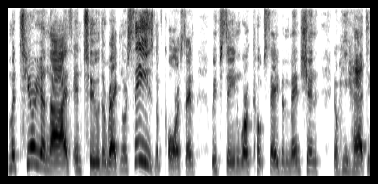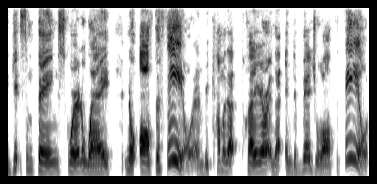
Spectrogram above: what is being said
materialize into the regular season, of course. And we've seen where Coach Saban mentioned, you know, he had to get some things squared away, you know, off the field and becoming that player and that individual off the field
